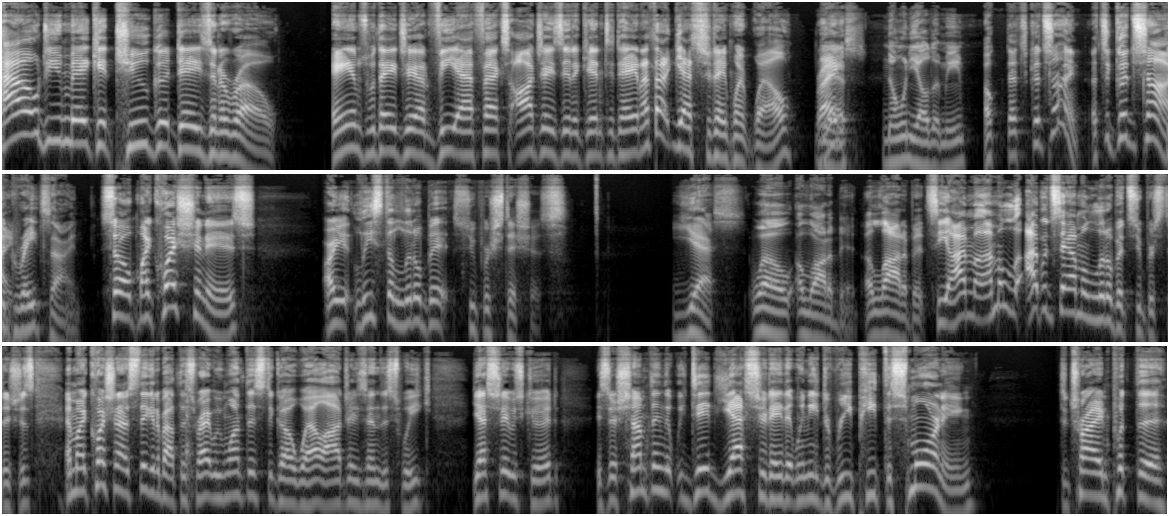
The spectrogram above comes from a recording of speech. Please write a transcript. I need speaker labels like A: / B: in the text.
A: How do you make it two good days in a row? Ames with AJ on VFX. AJ's in again today, and I thought yesterday went well, right?
B: Yes. No one yelled at me.
A: Oh, that's a good sign. That's a good
B: It's
A: sign.
B: a great sign.
A: so my question is, are you at least a little bit superstitious?
B: Yes. Well, a lot of it.
A: A lot of it. See, I'm I'm a I would say I'm a little bit superstitious. And my question, I was thinking about this, right? We want this to go well. Ajay's in this week. Yesterday was good. Is there something that we did yesterday that we need to repeat this morning to try and put the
